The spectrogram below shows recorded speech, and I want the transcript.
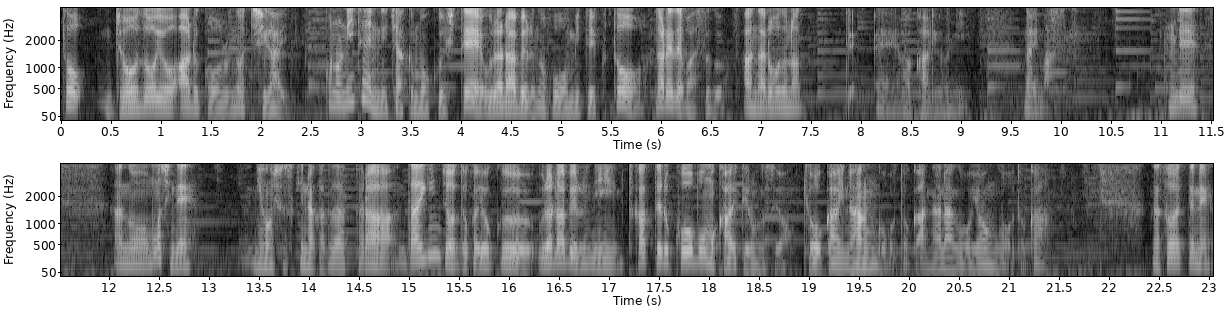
と醸造用アルコールの違い。この2点に着目して裏ラベルの方を見ていくと慣れればすぐあなるほどなって、えー、分かるようになりますであのもしね日本酒好きな方だったら大吟醸とかよく裏ラベルに使ってる工房も書いてるんですよ。境界何号とか7号4号とか。そうやってね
